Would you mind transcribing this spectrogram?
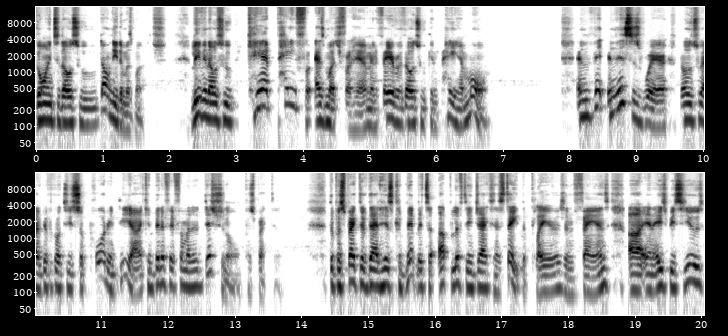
going to those who don't need him as much, leaving those who can't pay for as much for him in favor of those who can pay him more. And, th- and this is where those who have difficulty supporting Deion can benefit from an additional perspective the perspective that his commitment to uplifting Jackson State, the players and fans uh, and HBCUs,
